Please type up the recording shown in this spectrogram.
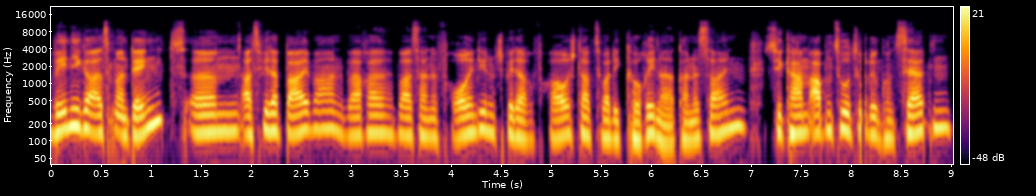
Weniger als man denkt. Ähm, als wir dabei waren, war er, war seine Freundin und spätere Frau, ich glaube, es war die Corinna, kann es sein. Sie kam ab und zu zu den Konzerten,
